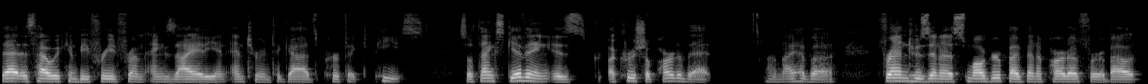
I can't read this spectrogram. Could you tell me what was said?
that is how we can be freed from anxiety and enter into God's perfect peace." So thanksgiving is a crucial part of that. Um, I have a friend who's in a small group I've been a part of for about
